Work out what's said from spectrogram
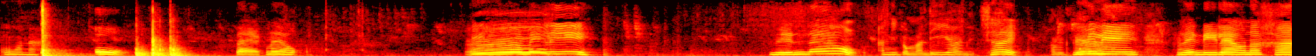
โอ้นะโอ้ แตกแล้วอ่าไม่รีเว้นแล้ว อันนี้กับมาดีอะนี่ใช่เอาไป เปลี่ยนไม่รีไม่ดีแล้วนะคะ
